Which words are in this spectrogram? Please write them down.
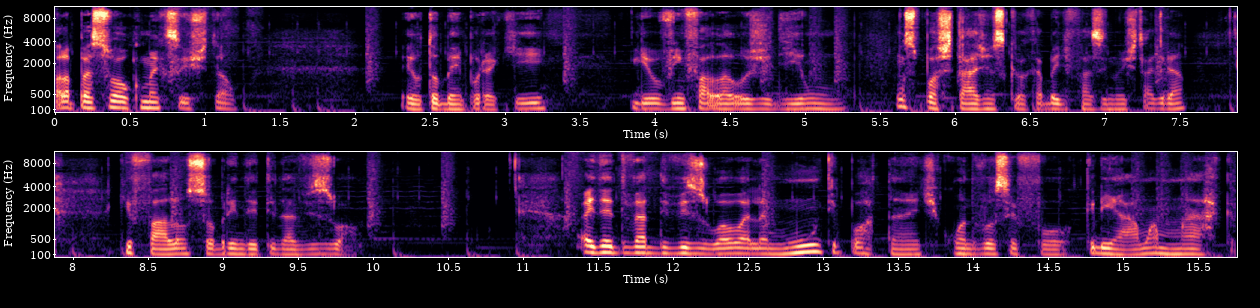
Fala pessoal, como é que vocês estão? Eu tô bem por aqui e eu vim falar hoje de um, uns postagens que eu acabei de fazer no Instagram que falam sobre identidade visual. A identidade visual ela é muito importante quando você for criar uma marca.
